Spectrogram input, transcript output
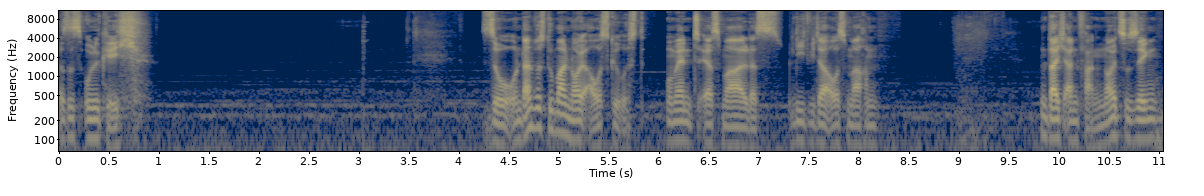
Das ist ulkig. So, und dann wirst du mal neu ausgerüstet. Moment, erstmal das Lied wieder ausmachen. Und gleich anfangen, neu zu singen.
